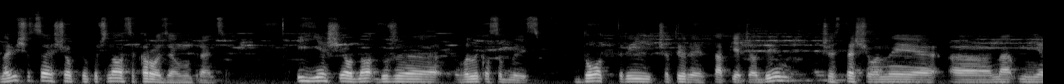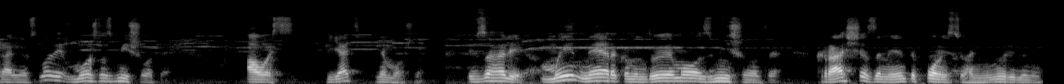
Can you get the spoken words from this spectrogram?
Навіщо це? Щоб не починалася корозія внутрянців. І є ще одна дуже велика особливість. До 3, 4 та 5.1, через те, що вони е, на мінеральній основі, можна змішувати. А ось 5 не можна. І взагалі, ми не рекомендуємо змішувати. Краще замінити повністю гальмівну рідину.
